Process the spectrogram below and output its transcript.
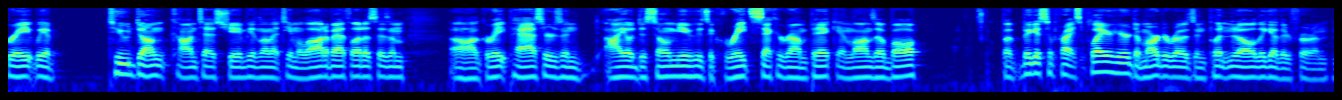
great. We have two dunk contest champions on that team. A lot of athleticism, uh, great passers, and Ayo Dosunmu, who's a great second round pick, and Lonzo Ball. But biggest surprise player here, DeMar DeRozan, putting it all together for him.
